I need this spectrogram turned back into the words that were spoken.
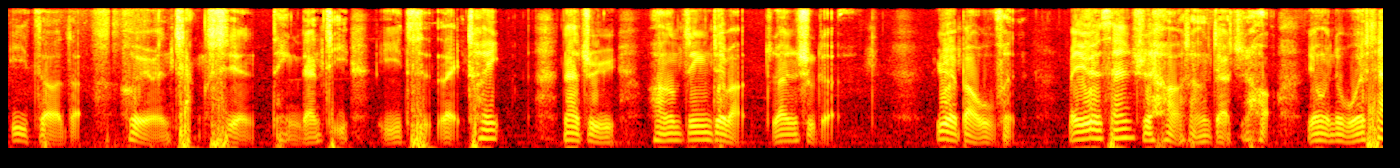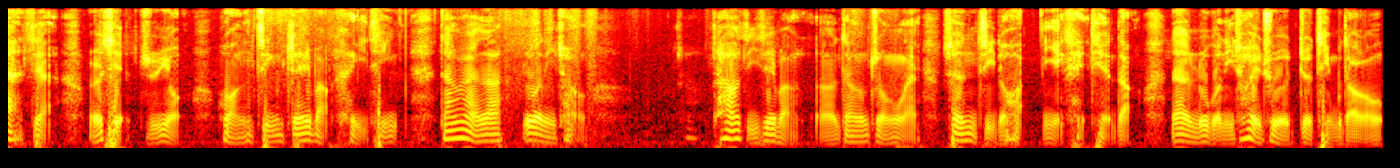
一则的会员抢先订单及以此类推。那至于黄金这宝专属的月报部分，每月三十号上架之后，永远都不会下架，而且只有黄金 J 宝可以听。当然了，如果你从超级 J 宝呃当中来升级的话，你也可以听到。那如果你退出了，就听不到喽。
